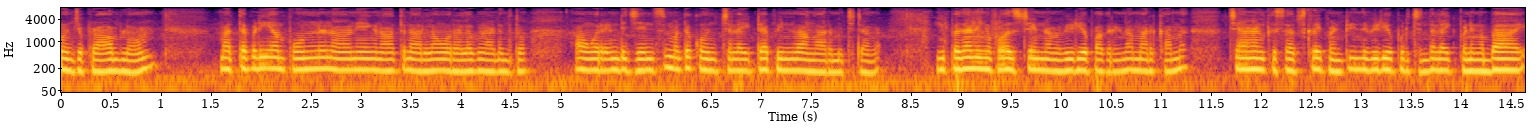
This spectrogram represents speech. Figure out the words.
கொஞ்சம் ப்ராப்ளம் மற்றபடி என் பொண்ணு நான் எங்கள் நாத்தனார்லாம் ஓரளவுக்கு நடந்துட்டோம். அவங்க ரெண்டு ஜென்ஸ் மட்டும் கொஞ்சம் லைட்டாக பின்வாங்க ஆரம்பிச்சிட்டாங்க. இப்போ தான் நீங்கள் ஃபர்ஸ்ட் டைம் நம்ம வீடியோ பார்க்குறீங்கன்னா மறக்காமல் சேனலுக்கு சப்ஸ்கிரைப் பண்ணிட்டு இந்த வீடியோ பிடிச்சிருந்தா லைக் பண்ணுங்கள் பாய்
